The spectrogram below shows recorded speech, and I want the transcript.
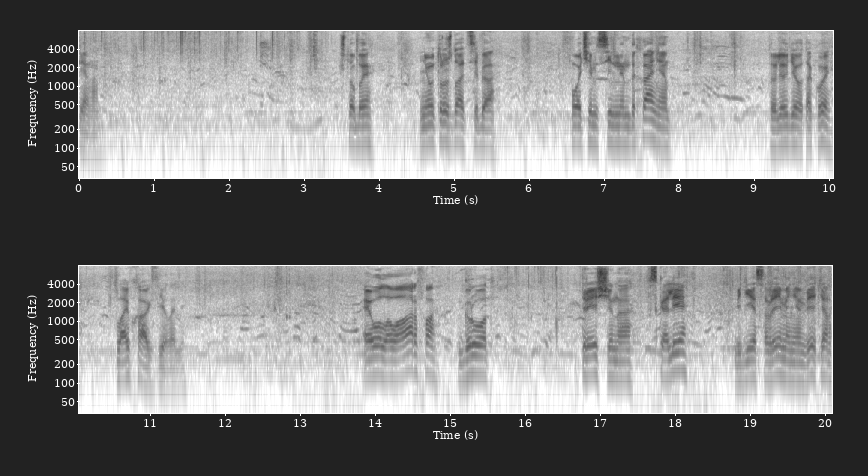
феном. Чтобы не утруждать себя очень сильным дыханием, то люди вот такой лайфхак сделали. Эолова арфа, грот, трещина в скале, где со временем ветер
